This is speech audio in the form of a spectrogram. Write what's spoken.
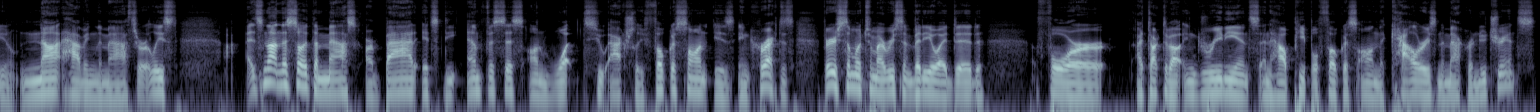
you know not having the mask or at least it's not necessarily that the masks are bad it's the emphasis on what to actually focus on is incorrect it's very similar to my recent video i did for I talked about ingredients and how people focus on the calories and the macronutrients.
